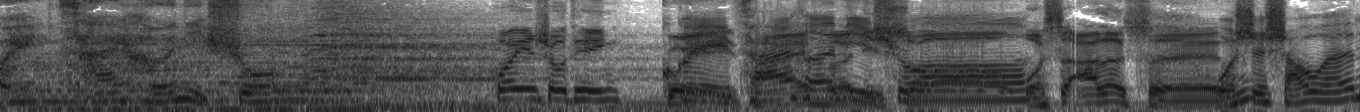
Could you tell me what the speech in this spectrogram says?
鬼才和你说，欢迎收听《鬼才和你说我是阿乐神，我是韶文。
